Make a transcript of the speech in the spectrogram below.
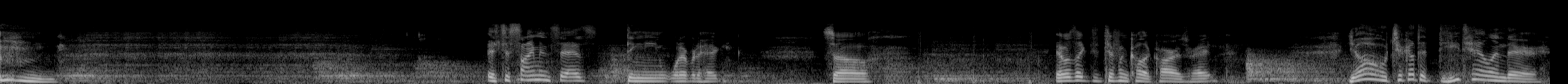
it's just Simon Says thingy, whatever the heck. So, it was like the different color cars, right? Yo, check out the detail in there.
